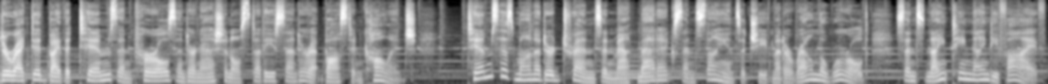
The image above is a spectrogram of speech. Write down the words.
Directed by the TIMSS and PIRLS International Study Center at Boston College, TIMSS has monitored trends in mathematics and science achievement around the world since 1995,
